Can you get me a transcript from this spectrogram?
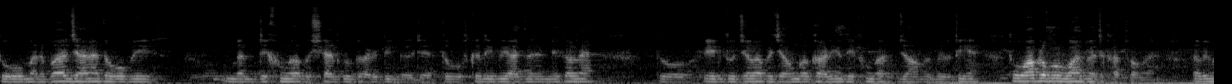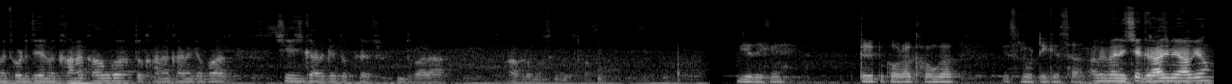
तो वो मैंने बाहर जाना है तो वो भी मैं देखूँगा कि शायद कोई गाड़ी भी मिल जाए। तो उसके लिए भी आज मैंने निकलना है। तो एक दो जगह पे जाऊँगा, गाड़ियाँ देखूँगा जहाँ पे मिलती हैं। तो वो आप लोगों को बाद में दिखाता हूँ मैं। अभी मैं थोड़ी देर में खाना खाऊँगा तो खाना खाने के बाद चेंज करके तो फिर दोबारा आप लोगों से मिलता हूँ। ये देखें, कड़ी पकौड़ा खाऊँगा। इस रोटी के साथ। अभी मैं नीचे गराज में आ गया हूँ,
